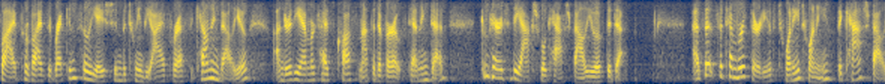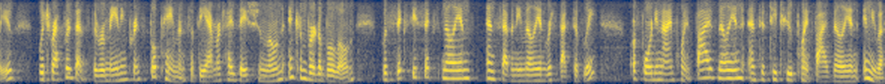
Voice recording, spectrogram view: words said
slide provides a reconciliation between the IFRS accounting value under the amortized cost method of our outstanding debt compared to the actual cash value of the debt. As of September 30th, 2020, the cash value, which represents the remaining principal payments of the amortization loan and convertible loan, was $66 million and $70 million respectively, or $49.5 million and $52.5 million in US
